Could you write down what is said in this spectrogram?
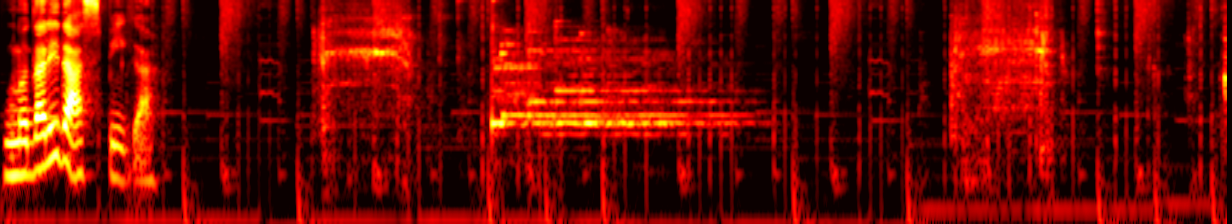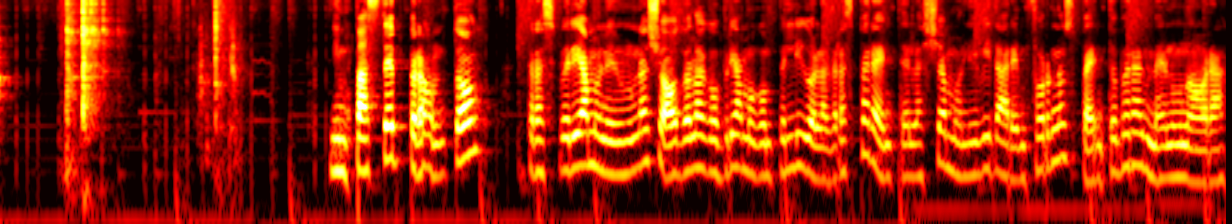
in modalità spiga. L'impasto è pronto, Trasferiamolo in una ciotola, copriamo con pellicola trasparente e lasciamo lievitare in forno spento per almeno un'ora.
